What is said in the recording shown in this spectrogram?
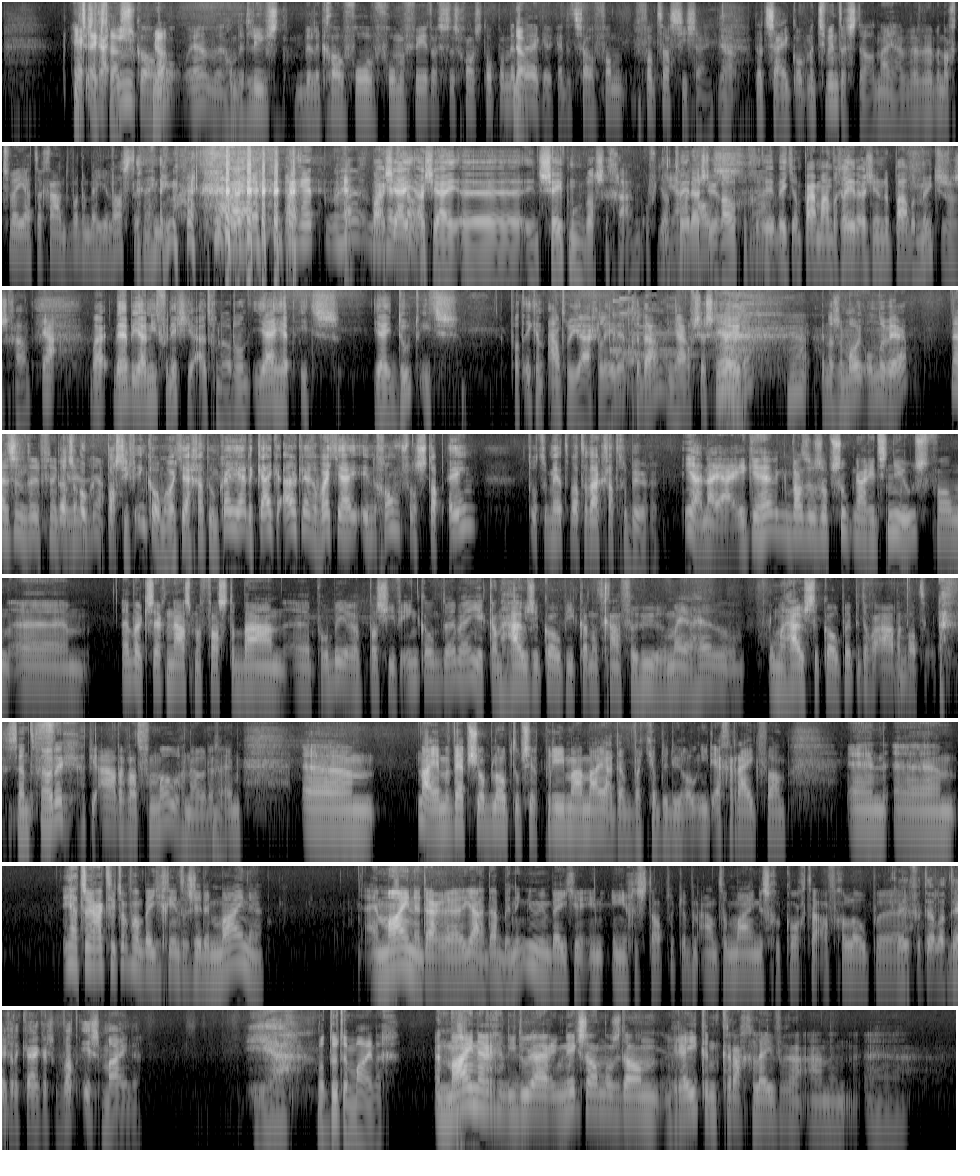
Iets extra extra's, inkomen. Ja, want het liefst wil ik gewoon voor, voor mijn veertigste gewoon stoppen met Ja. werken. Kijk, dat zou van, fantastisch zijn. Ja. Dat zei ik op mijn twintigste al. Nou ja, we, we hebben nog twee jaar te gaan. Het wordt een beetje lastig, denk ik. Maar, maar het- hè, Maar maar als jij, kan. als jij eh, in SafeMoon was gegaan, of je had Ja, 2000 als, euro, ge- ja. weet je, een paar maanden geleden, als je in bepaalde muntjes was gegaan. Ja, Maar we hebben jou niet voor niks hier uitgenodigd, want jij hebt iets, jij doet iets wat ik een aantal jaar geleden heb gedaan, een jaar of zes Ja, geleden. ja. En dat is een mooi onderwerp. Nou, dat is, een, dat is ook ja. passief inkomen wat jij gaat doen. Kan jij de kijker uitleggen wat jij in gewoon van stap 1 tot en met wat er daar gaat gebeuren? Ja, nou ja, ik, hè, ik was dus op zoek naar iets nieuws. Van, ehm, hè, wat ik zeg, naast mijn vaste baan eh, proberen passief inkomen te hebben. Hè. Je kan huizen kopen, je kan het gaan verhuren. Maar ja, hè, om een huis te kopen heb je toch aardig wat, Cent nodig? heb je aardig wat vermogen nodig. En, ehm, nou ja, mijn webshop loopt op zich prima, maar ja, daar word je op de duur ook niet echt rijk van. En ehm, ja, toen raakte ik toch wel een beetje geïnteresseerd in minen. En minen, daar, eh, ja, daar ben ik nu een beetje in ingestapt. Ik heb een aantal miners gekocht de afgelopen... Kun je vertellen week. tegen de kijkers, wat is minen? Ja, Wat doet een miner? een miner die doet eigenlijk niks anders dan rekenkracht leveren aan een, eh,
